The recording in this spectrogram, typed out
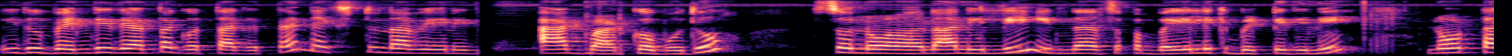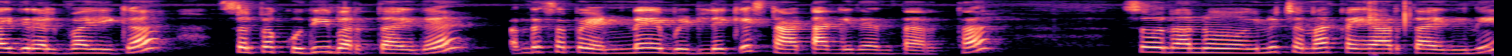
ಇದು ಬೆಂದಿದೆ ಅಂತ ಗೊತ್ತಾಗುತ್ತೆ. ನೆಕ್ಸ್ಟ್ ನಾವೇನಿದೆ ಆ್ಯಡ್ ಮಾಡ್ಕೋಬೋದು. ಸೊ ನೋ, ನಾನಿಲ್ಲಿ ಇದನ್ನ ಸ್ವಲ್ಪ ಬೇಯಲಿಕ್ಕೆ ಬಿಟ್ಟಿದ್ದೀನಿ. ನೋಡ್ತಾ ಇದ್ದೀರಲ್ವ ಈಗ? ಸ್ವಲ್ಪ ಕುದಿ ಬರ್ತಾ ಇದೆ. ಅಂದರೆ ಸ್ವಲ್ಪ ಎಣ್ಣೆ ಬಿಡಲಿಕ್ಕೆ ಸ್ಟಾರ್ಟ್ ಆಗಿದೆ ಅಂತ ಅರ್ಥ. ಸೊ ನಾನು ಇನ್ನೂ ಚೆನ್ನಾಗಿ ಕೈ ಆಡ್ತಾ ಇದ್ದೀನಿ.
